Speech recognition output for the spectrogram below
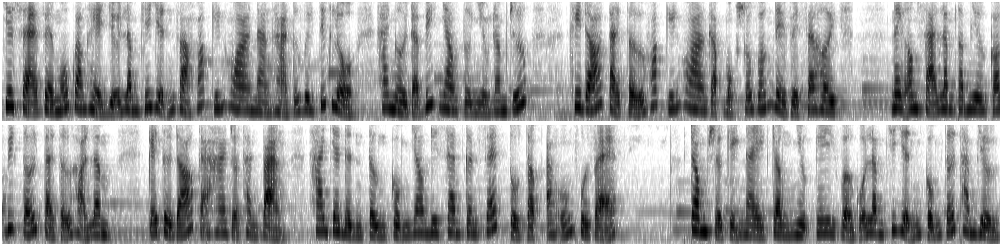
Chia sẻ về mối quan hệ giữa Lâm Chí Dĩnh và Hoắc Kiến Hoa, nàng Hạ Tử Vi tiết lộ hai người đã biết nhau từ nhiều năm trước. Khi đó, tài tử Hoắc Kiến Hoa gặp một số vấn đề về xa hơi, nên ông xã Lâm Tâm Như có biết tới tài tử họ Lâm. Kể từ đó cả hai trở thành bạn, hai gia đình từng cùng nhau đi xem kênh xét tụ tập ăn uống vui vẻ. Trong sự kiện này, Trần Nhược Nghi, vợ của Lâm Chí Dĩnh cũng tới tham dự.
